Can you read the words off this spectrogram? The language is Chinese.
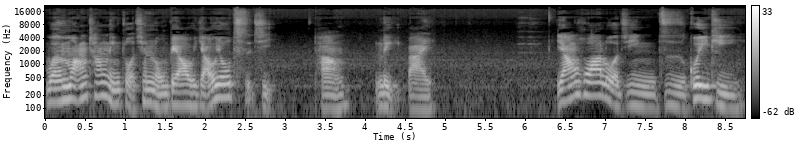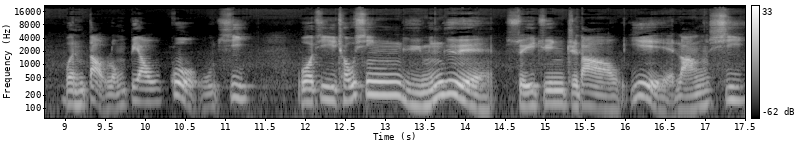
闻王昌龄左迁龙标遥有此寄唐李白。杨花落尽子规啼闻道龙标过五溪我寄愁心与明月随君直到夜郎西。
